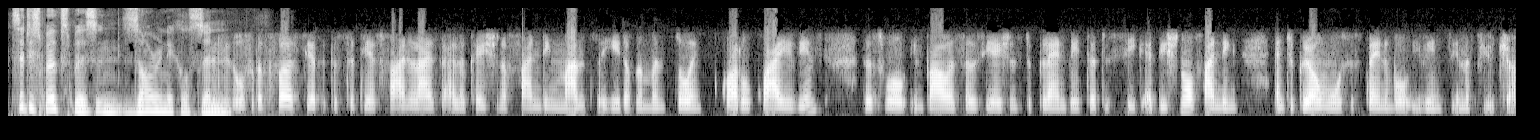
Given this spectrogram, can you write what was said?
City spokesperson Zari Nichols this is also the first year that the city has finalized the allocation of funding months ahead of the minstrel and choral choir events. This will empower associations to plan better, to seek additional funding, and to grow more sustainable events in the future.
